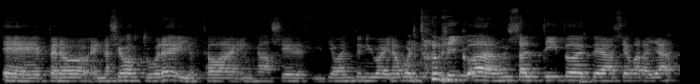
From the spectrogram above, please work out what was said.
Eh, pero él nació en octubre y yo estaba en Asia y definitivamente no iba a ir a Puerto Rico a dar un saltito desde Asia para allá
